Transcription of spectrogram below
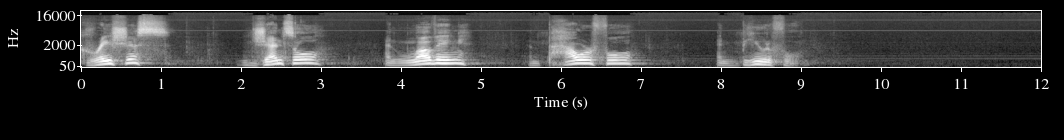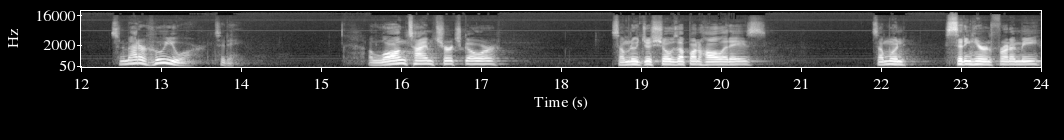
gracious, gentle, and loving, and powerful, and beautiful. So, no matter who you are today, a longtime churchgoer, someone who just shows up on holidays, someone sitting here in front of me,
